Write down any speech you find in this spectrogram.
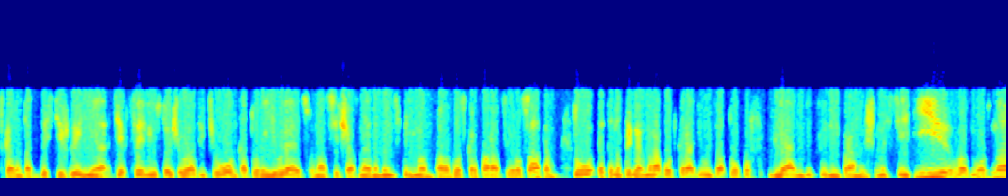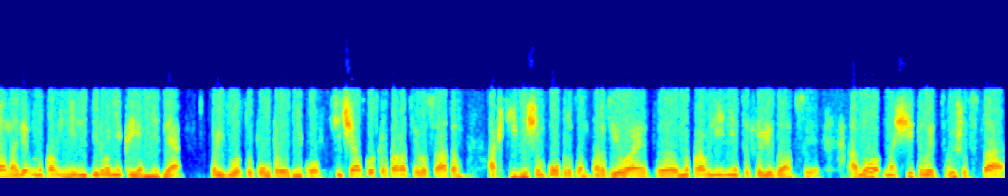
скажем так, достижения тех целей устойчивого развития ООН, которые являются у нас сейчас, наверное, мейнстримом э, госкорпорации Росатом, то это, например, наработка радиоизотопов для медицины и промышленности и, возможно, наверное, направление лидирования кремния для производства полупроводников. Сейчас госкорпорация Росатом активнейшим образом развивает э, направление цифровизации. Оно насчитывает свыше 100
